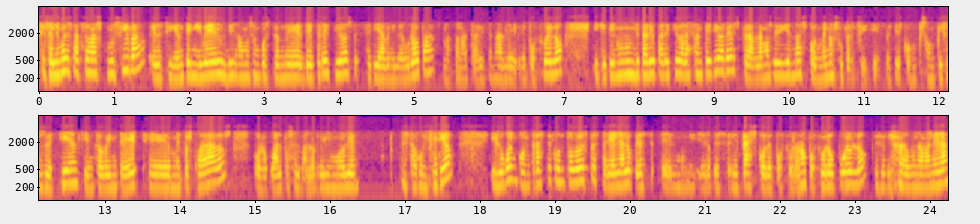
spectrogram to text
Si salimos de esta zona exclusiva, el siguiente nivel, digamos, en cuestión de, precios sería Avenida Europa, una zona tradicional de, Pozuelo, y que tiene un unitario parecido a las anteriores, pero hablamos de viviendas con menos superficie, es decir, son pisos de 100, 120 eh, metros cuadrados, con lo cual pues el valor del inmueble es algo inferior. Y luego, en contraste con todo esto, estaría ya lo que es el, lo que es el casco de Pozuelo, ¿no? Pozuelo Pueblo, que sería de alguna manera.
